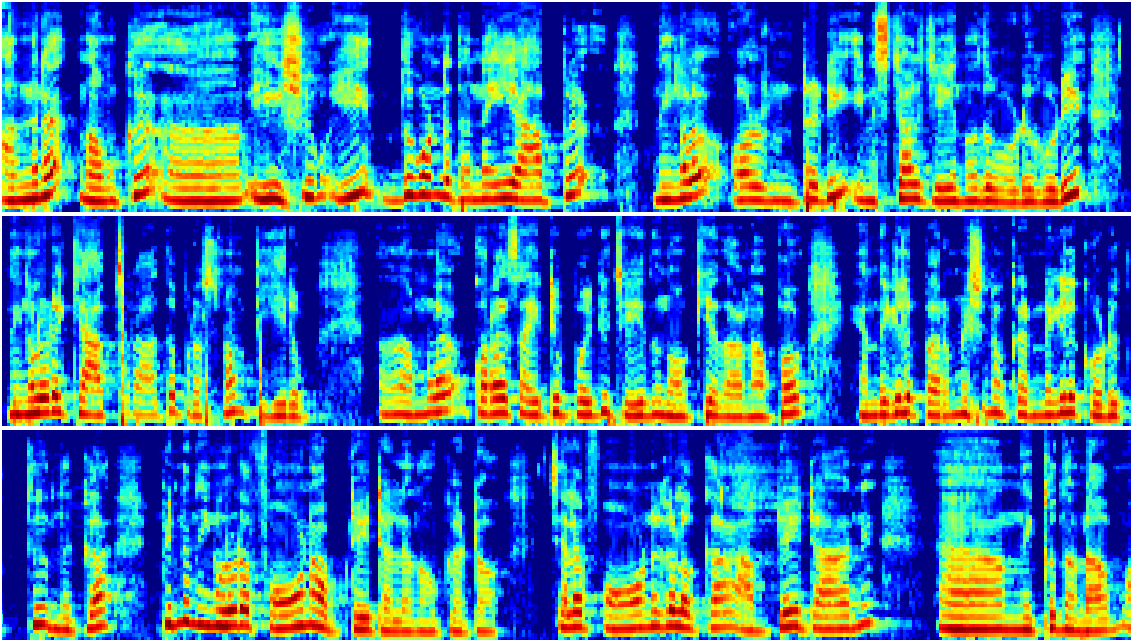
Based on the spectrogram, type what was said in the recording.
അങ്ങനെ നമുക്ക് ഈ ഇഷ്യൂ ഈ ഇതുകൊണ്ട് തന്നെ ഈ ആപ്പ് നിങ്ങൾ ഓൾറെഡി ഇൻസ്റ്റാൾ ചെയ്യുന്നതോടുകൂടി നിങ്ങളുടെ ക്യാപ്ചർ ആകാത്ത പ്രശ്നം തീരും. നമ്മൾ കുറേ സൈറ്റിൽ പോയിട്ട് ചെയ്ത് നോക്കിയതാണ്. അപ്പോൾ എന്തെങ്കിലും പെർമിഷനൊക്കെ ഉണ്ടെങ്കിൽ കൊടുത്ത് നിൽക്കുക. പിന്നെ നിങ്ങളുടെ ഫോൺ അപ്ഡേറ്റ് അല്ല നോക്കുക കേട്ടോ. ചില ഫോണുകളൊക്കെ അപ്ഡേറ്റ് ആകാൻ നിൽക്കുന്നുണ്ടാവും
